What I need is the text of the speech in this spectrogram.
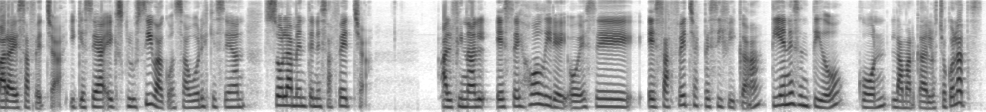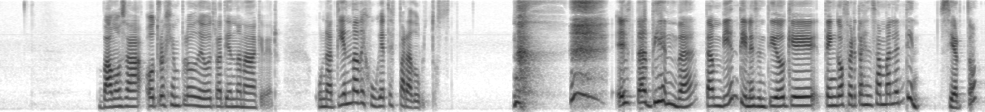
para esa fecha y que sea exclusiva con sabores que sean solamente en esa fecha al final ese holiday o ese, esa fecha específica tiene sentido con la marca de los chocolates. Vamos a otro ejemplo de otra tienda nada que ver. Una tienda de juguetes para adultos. Esta tienda también tiene sentido que tenga ofertas en San Valentín, ¿cierto?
